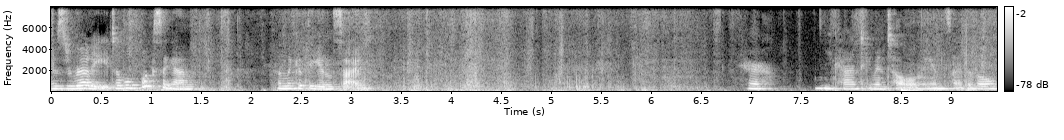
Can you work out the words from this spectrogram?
is ready to hold books again. And look at the inside. Here, you can't even tell on the inside at all.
